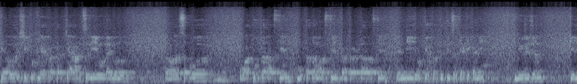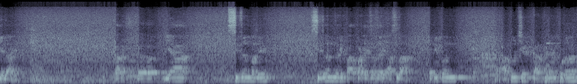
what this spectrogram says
ह्या वर्षी कुठल्याही प्रकारच्या अडचणी येऊ नये म्हणून सर्व वाहतूकदार असतील मुकादम असतील कंत्राटदार असतील यांनी योग्य पद्धतीचं त्या ठिकाणी नियोजन केलेलं आहे. कारण या सीझनमध्ये सीझन जरी पार पाडायचा जरी असला तरी पण अतुल शेठ कारखान्यांपुढं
